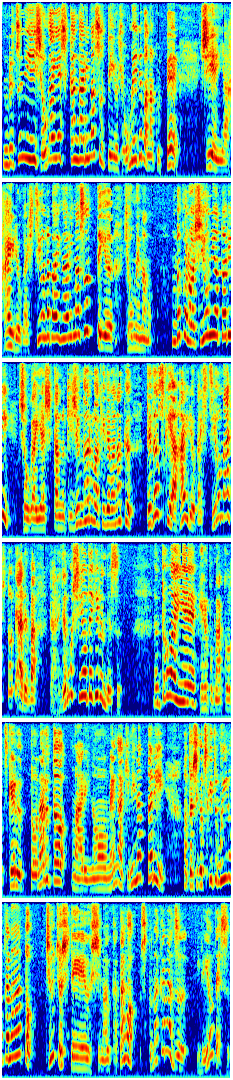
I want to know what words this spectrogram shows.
別に障害や疾患がありますっていう表明ではなくて支援や配慮が必要な場合がありますっていう表明なの。だから使用にあたり障害や疾患の基準があるわけではなく手助けや配慮が必要な人であれば誰でも使用できるんです。とはいえヘルプマークをつけるとなると周りの目が気になったり私がつけてもいいのかなと躊躇してしまう方も少なからずいるようです。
